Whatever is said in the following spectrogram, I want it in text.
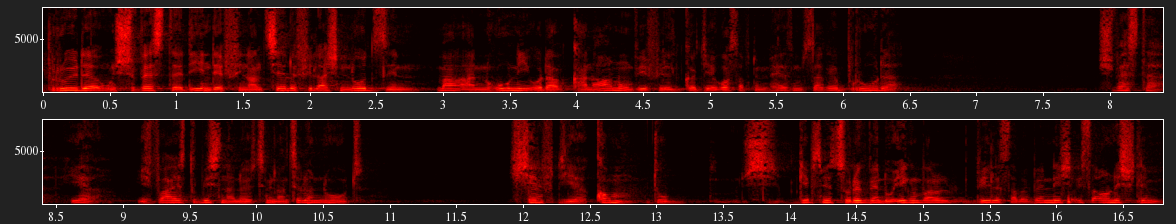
Brüder und Schwestern, die in der finanziellen vielleicht Not sind, mal an Huni oder keine Ahnung, wie viel Gott dir Gott auf dem Herzen sage, Bruder, Schwester, hier, ich weiß, du bist in einer finanziellen Not. Ich helfe dir, komm, du gibst mir zurück, wenn du irgendwann willst, aber wenn nicht, ist auch nicht schlimm.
